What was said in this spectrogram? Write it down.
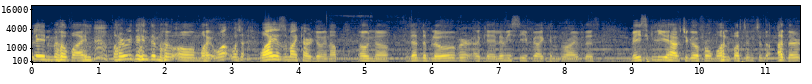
playing mobile? Why are we doing the mo- Oh my, what was Why is my car going up? Oh no, is that the blowover? Okay, let me see if I can drive this. Basically, you have to go from one button to the other.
